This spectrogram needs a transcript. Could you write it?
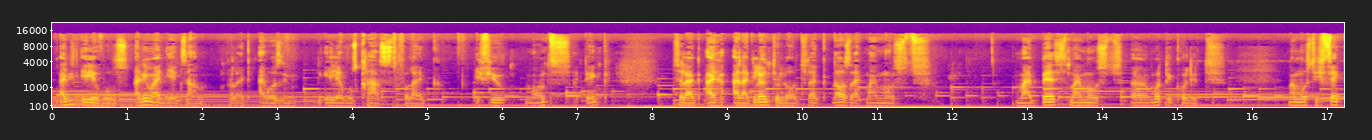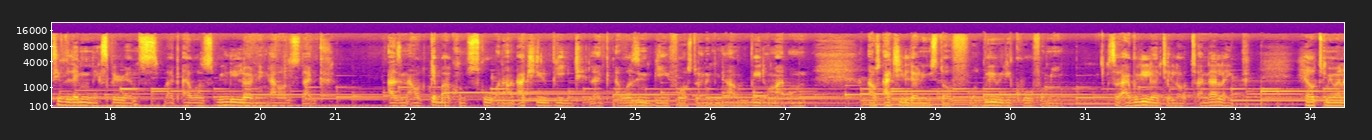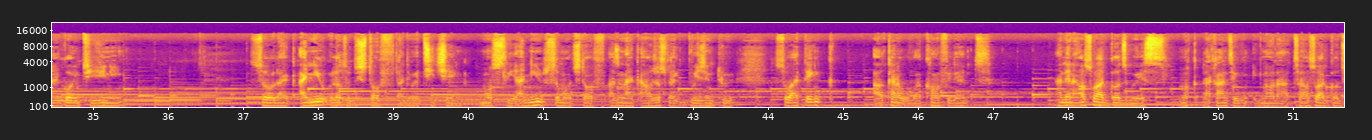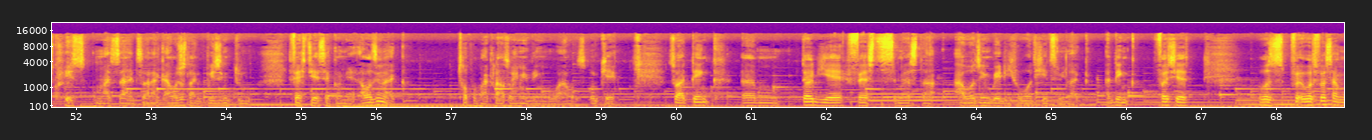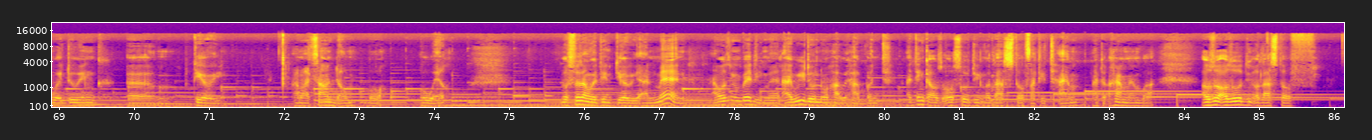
I did A levels. I didn't write the exam, but like I was in the A levels class for like a few months, I think. So like I I like learned a lot. Like that was like my most my best, my most um, what they call it my most effective learning experience. Like I was really learning. I was like as in I would get back from school and I would actually read. Like I wasn't being forced or anything. I would read on my own. I was actually learning stuff. It was really really cool for me. So I really learned a lot, and that like helped me when I got into uni. So like I knew a lot of the stuff that they were teaching. Mostly, I knew so much stuff. As in like I was just like breezing through. So I think I was kind of overconfident and then I also had God's grace. I can't even ignore that. So I also had God's grace on my side. So like I was just like breezing through first year, second year. I wasn't like top of my class or anything, I was okay. So I think um, third year, first semester, I wasn't ready for what hits me. Like I think first year was it was first time we are doing um, theory. I might sound dumb, but oh well. It was first time we are doing theory, and man, wasn't ready, man. I really don't know how it happened. I think I was also doing other stuff at the time. I don't I remember. I was, I was also doing other stuff.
